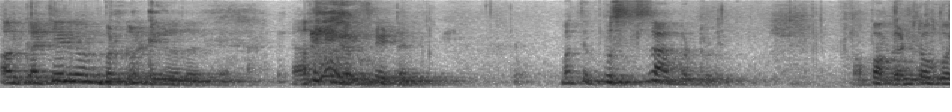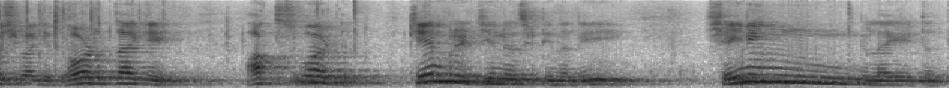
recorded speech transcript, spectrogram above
ಅವ್ರ ಕಚೇರಿ ಒಂದು ಬಡ್ಕೊಂಡಿರೋದಂತೆ ವೆಬ್ಸೈಟಲ್ಲಿ. ಮತ್ತು ಪುಸ್ತಕ ಆಗ್ಬಿಟ್ರು ಅಪ್ಪ ಗಂಟೋಘೋಷವಾಗಿ ದೊಡ್ಡದಾಗಿ ಆಕ್ಸ್ಫರ್ಡ್, ಕೇಂಬ್ರಿಡ್ಜ್ ಯೂನಿವರ್ಸಿಟಿನಲ್ಲಿ ಶೈನಿಂಗ್ ಲೈಟ್ ಅಂತ.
